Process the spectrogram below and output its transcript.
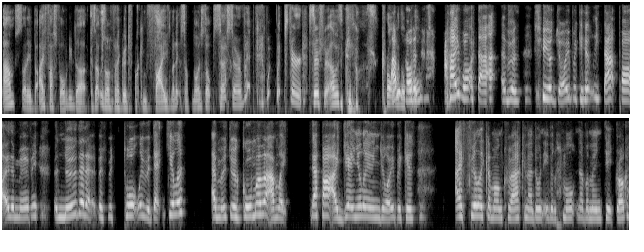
I'm sorry, but I fast forwarded that because that was on for a good fucking five minutes of non-stop stir, whip, whip, whip, stir, stir, stir. I was, crawling I'm the sorry. I watched that it was sheer joy because at least that part of the movie I knew that it was totally ridiculous and Mr. Gomez, I'm like, that part I genuinely enjoy because I feel like I'm on crack and I don't even smoke, never mind take drugs.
